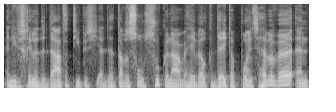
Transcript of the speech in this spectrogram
En die verschillende datatypes, ja, dat, dat, is soms zoeken naar hey, welke data points hebben we en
